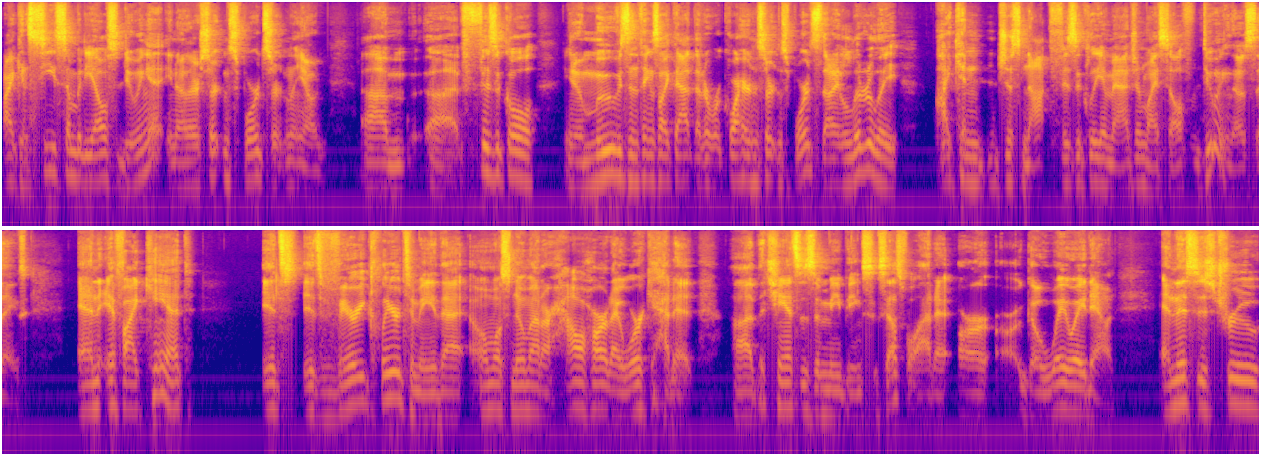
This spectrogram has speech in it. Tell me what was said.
I can see somebody else doing it. You know, there are certain sports, certainly, you know, um, uh, physical, you know, moves and things like that that are required in certain sports that I literally I can just not physically imagine myself doing those things. And if I can't, it's it's very clear to me that almost no matter how hard I work at it, uh, the chances of me being successful at it are, are go way way down. And this is true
